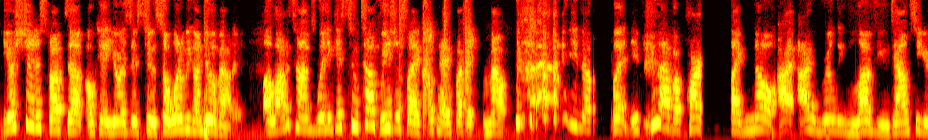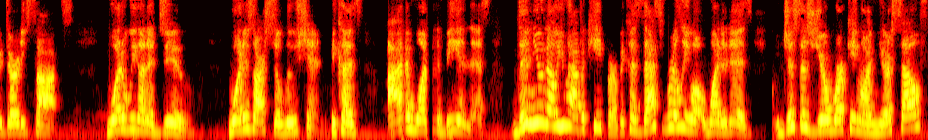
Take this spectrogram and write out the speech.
your shit is fucked up. Okay, yours is too. So what are we going to do about it? A lot of times when it gets too tough, we just like, okay, fuck it, I'm out. you know, but if you have a partner like, no, I, I really love you down to your dirty socks what are we going to do? What is our solution? Because I want to be in this. Then you know you have a keeper because that's really what, what it is. Just as you're working on yourself,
